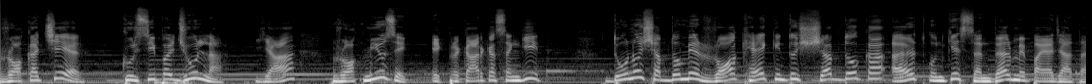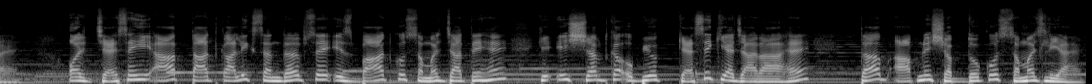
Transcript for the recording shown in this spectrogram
रॉका चेयर कुर्सी पर झूलना या रॉक म्यूज़िक एक प्रकार का संगीत। दोनों शब्दों में रॉक है, किंतु शब्दों का अर्थ उनके संदर्भ में पाया जाता है। और जैसे ही आप तात्कालिक संदर्भ से इस बात को समझ जाते हैं कि इस शब्द का उपयोग कैसे किया जा रहा है, तब आपने शब्दों को समझ लिया है।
